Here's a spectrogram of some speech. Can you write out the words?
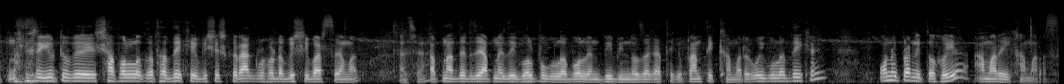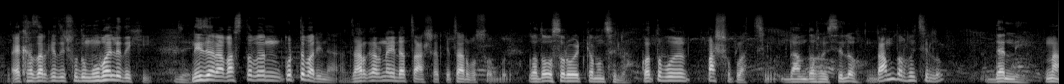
আপনাদের ইউটিউবে সাফল্য কথা দেখে বিশেষ করে আগ্রহটা বেশি বাড়ছে আমার। আচ্ছা। আপনাদের যে আপনি যে গল্পগুলো বলেন বিভিন্ন জায়গা থেকে প্রান্তিক খামারের ওইগুলো দেখে অনুপ্রাণিত হয়ে আমার এই খামার আছে। এক হাজার কেজি শুধু মোবাইলে দেখি নিজেরা বাস্তবায়ন করতে পারি না যার কারণে এটা চাষ আর কি চার বছর ধরে। গত বছর ওয়েট কেমন ছিল? কত বছর পাঁচশো প্লাস ছিল। দাম দর হয়েছিল? দাম দর হয়েছিল। দেননি? না।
